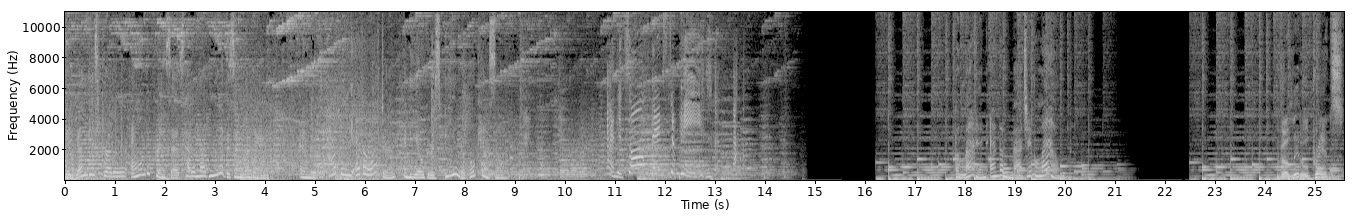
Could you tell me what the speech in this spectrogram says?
The youngest brother and the princess had a magnificent wedding and lived happily ever after in the ogre's beautiful castle. And it's all thanks to me. Aladdin and the Magic Lamp. The Little Prince.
